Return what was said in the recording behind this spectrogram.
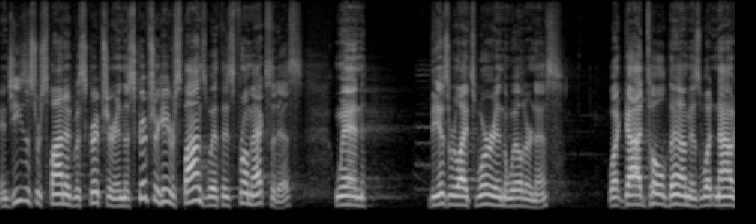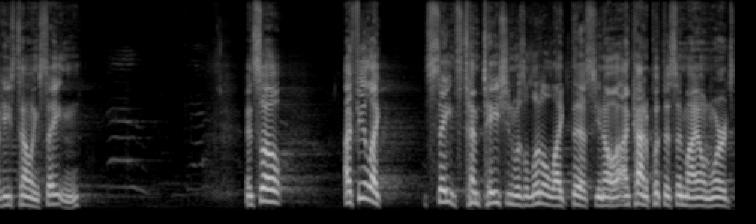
And Jesus responded with scripture. And the scripture he responds with is from Exodus when the Israelites were in the wilderness. What God told them is what now he's telling Satan. And so I feel like Satan's temptation was a little like this. You know, I kind of put this in my own words.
